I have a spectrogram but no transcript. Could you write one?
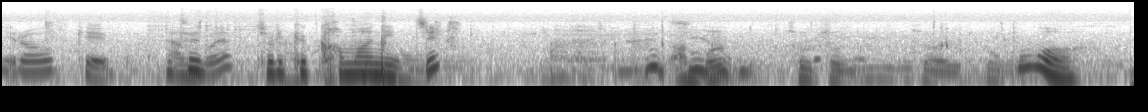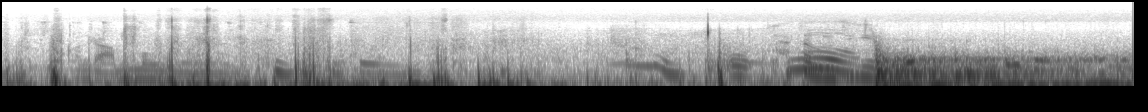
이렇게 안 보여? 저렇게 가만히 있지? 안 보여? 저 저기 저 이쪽. 우와. 근데 안 먹네. 어, 살짝 우와. 움직이는데?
